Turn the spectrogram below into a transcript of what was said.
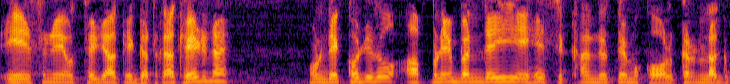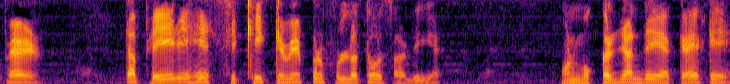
ਇਸ ਨੇ ਉੱਥੇ ਜਾ ਕੇ ਗਤਕਾ ਖੇਡਣਾ ਹੁਣ ਦੇਖੋ ਜਦੋਂ ਆਪਣੇ ਬੰਦੇ ਹੀ ਇਹ ਸਿੱਖਾਂ ਦੇ ਉੱਤੇ ਮਖੌਲ ਕਰਨ ਲੱਗ ਪੈਣ, ਤਾਂ ਫਿਰ ਇਹ ਸਿੱਖੀ ਕਿਵੇਂ ਪ੍ਰਫੁੱਲਤ ਹੋ ਸਕਦੀ ਹੈ? ਹੁਣ ਮੁੱਕਰ ਜਾਂਦੇ ਆ ਕਹਿ ਕੇ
